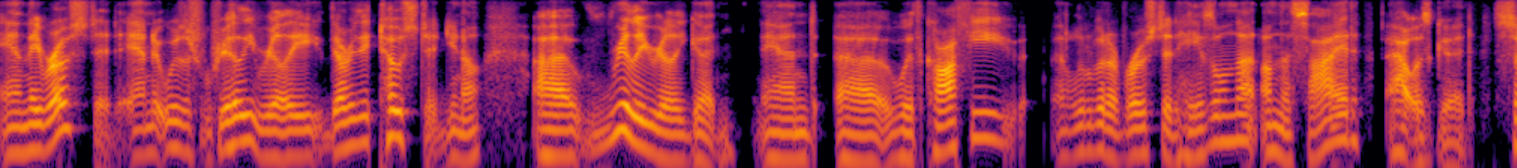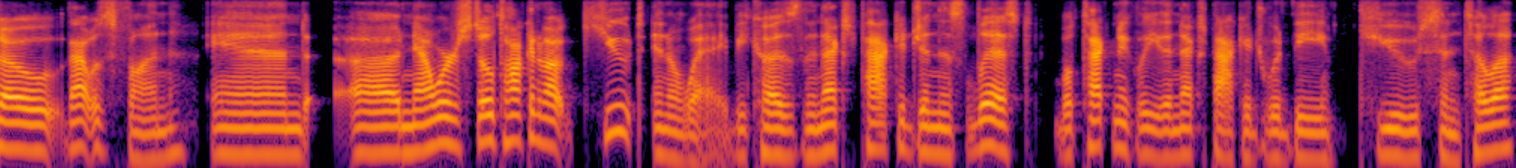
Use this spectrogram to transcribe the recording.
and they roasted, and it was really, really, they they toasted, you know, uh, really, really good. And uh, with coffee, a little bit of roasted hazelnut on the side. That was good. So that was fun. And uh, now we're still talking about Qt in a way because the next package in this list, well, technically the next package would be QScintilla,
